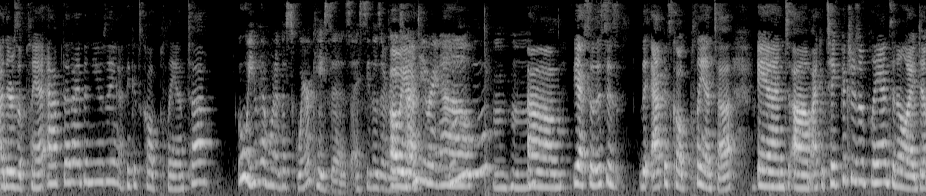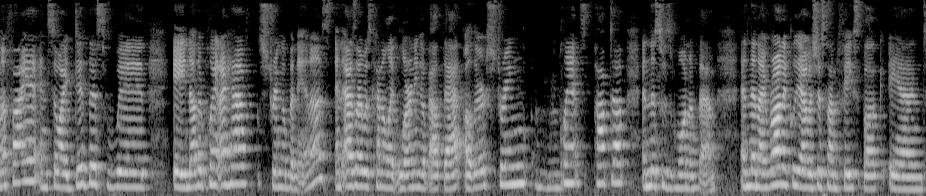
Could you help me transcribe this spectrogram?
uh, there's a plant app that I've been using. I think it's called Planta. Oh, you have one of the square cases. I see those are Oh, very yeah. trendy right now. Mhm. Mm-hmm. Um, yeah, so this is the app is called Planta, and um, I could take pictures of plants and it'll identify it. And so I did this with another plant I have, string of bananas. And as I was kind of like learning about that, other string Mm-hmm. plants popped up, and this was one of them. And then ironically, I was just on Facebook and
